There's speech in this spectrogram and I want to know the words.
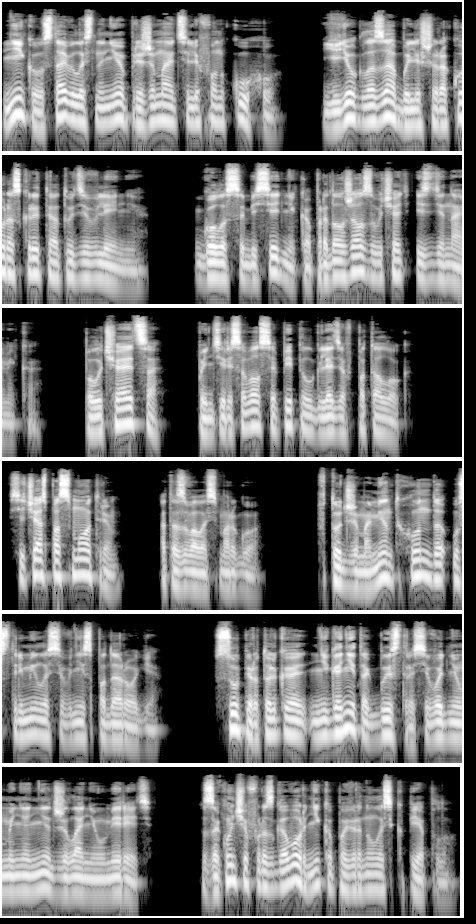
Ника уставилась на нее, прижимая телефон к уху. Ее глаза были широко раскрыты от удивления. Голос собеседника продолжал звучать из динамика. «Получается?» — поинтересовался Пепел, глядя в потолок. «Сейчас посмотрим», — отозвалась Марго. В тот же момент Хонда устремилась вниз по дороге. «Супер, только не гони так быстро, сегодня у меня нет желания умереть». Закончив разговор, Ника повернулась к пеплу.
